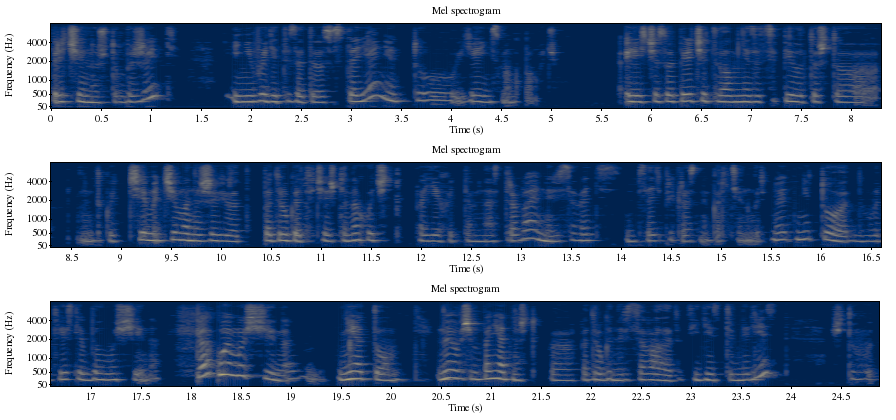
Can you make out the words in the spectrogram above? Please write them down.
причину, чтобы жить, и не выйдет из этого состояния, то я ей не смогу помочь. Я сейчас его перечитывала, мне зацепило то, что он такой, чем, чем она живет? Подруга отвечает, что она хочет поехать там на острова и нарисовать, написать прекрасную картину. Говорит, ну это не то, вот если был мужчина. Какой мужчина? Не о том. Ну и, в общем, понятно, что э, подруга нарисовала этот единственный лист, что вот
